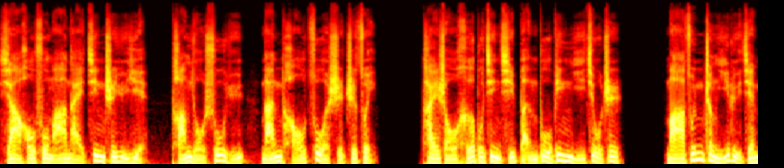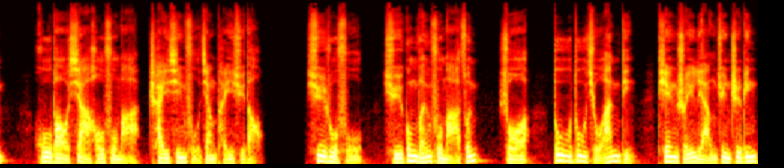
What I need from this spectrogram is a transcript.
夏侯驸马乃金枝玉叶，倘有疏虞，难逃做事之罪。太守何不尽其本部兵以救之？”马尊正疑虑间。忽报夏侯驸马差心腹将裴旭道：“须入府许公闻驸马尊，说都督求安定、天水两郡之兵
